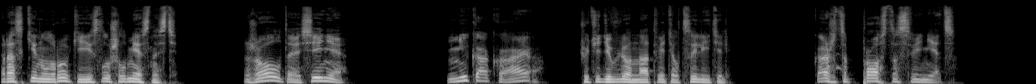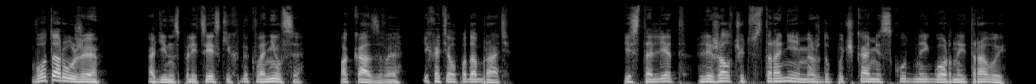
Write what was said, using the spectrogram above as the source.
раскинул руки и слушал местность. «Желтая, синяя?» «Никакая», — чуть удивленно ответил целитель. «Кажется, просто свинец». «Вот оружие», — один из полицейских наклонился, показывая, и хотел подобрать. Пистолет лежал чуть в стороне между пучками скудной горной травы.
